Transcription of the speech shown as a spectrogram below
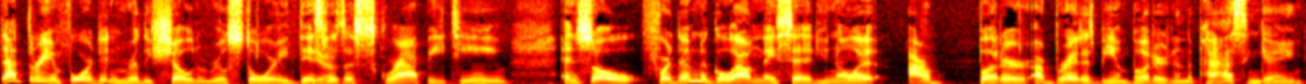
That three and four didn't really show the real story. This was a scrappy team, and so for them to go out and they said, you know what, our butter, our bread is being buttered in the passing game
